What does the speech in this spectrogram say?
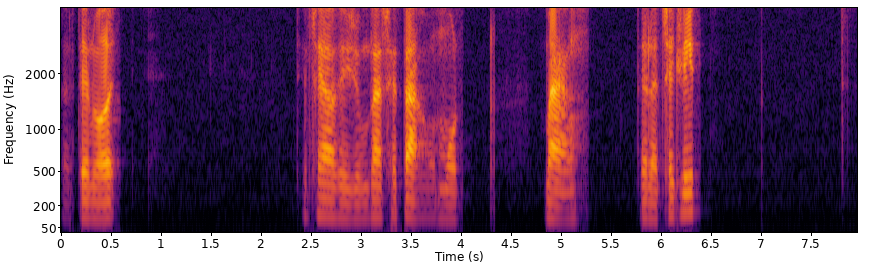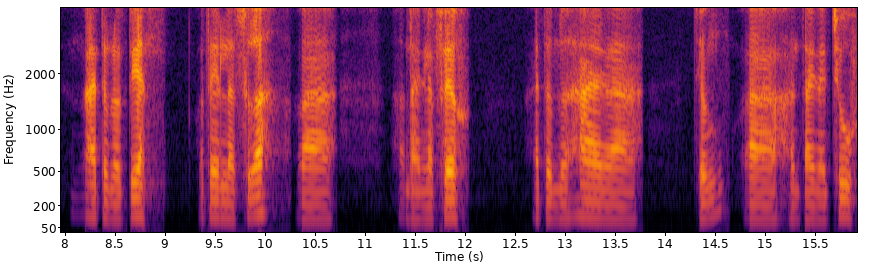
là tên mới. Tiếp theo thì chúng ta sẽ tạo một mảng tên là checklist. Item đầu tiên có tên là sữa và hoàn thành là fail. Item thứ hai là trứng và hoàn thành là true.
